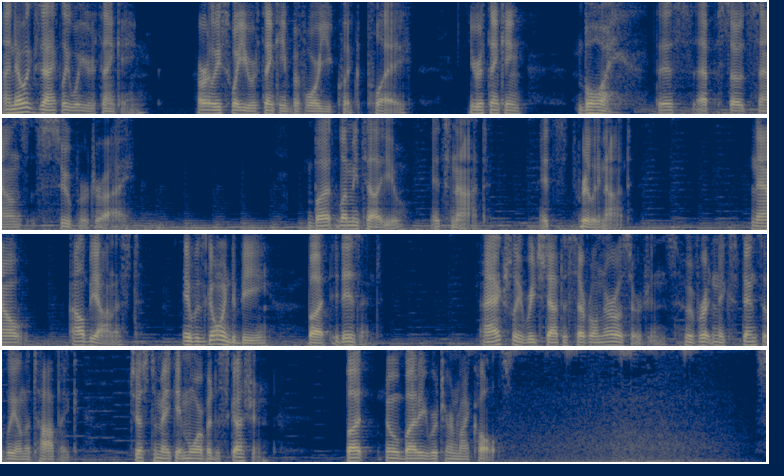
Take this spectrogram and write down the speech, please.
I know exactly what you're thinking, or at least what you were thinking before you clicked play. You were thinking, boy, this episode sounds super dry. But let me tell you, it's not. It's really not. Now, I'll be honest. It was going to be, but it isn't. I actually reached out to several neurosurgeons who have written extensively on the topic, just to make it more of a discussion, but nobody returned my calls.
